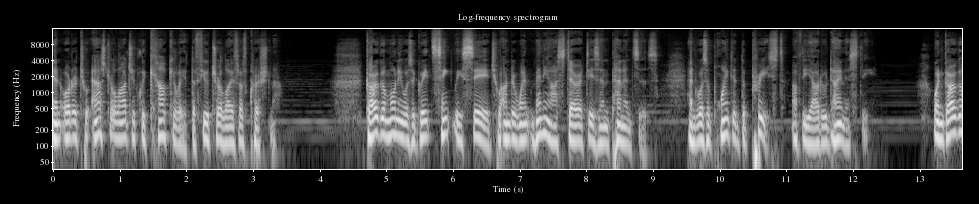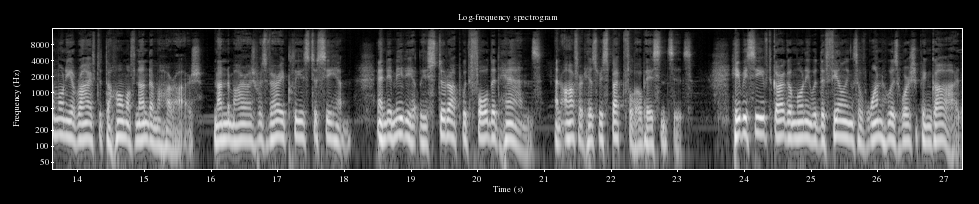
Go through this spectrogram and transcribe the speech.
in order to astrologically calculate the future life of Krishna. Gargamuni was a great saintly sage who underwent many austerities and penances, and was appointed the priest of the Yadu dynasty. When Gargamuni arrived at the home of Nanda Maharaj, Nanda Maharaj was very pleased to see him, and immediately stood up with folded hands and offered his respectful obeisances. He received Gargamuni with the feelings of one who is worshipping God,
